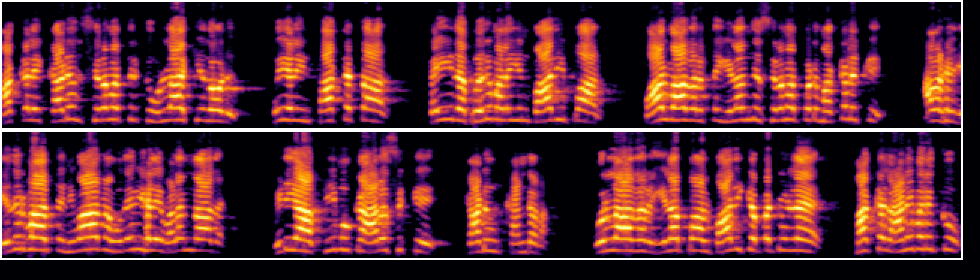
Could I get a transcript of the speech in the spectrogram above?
மக்களை கடும் சிரமத்திற்கு உள்ளாக்கியதோடு புயலின் தாக்கத்தால் பெய்த பெருமழையின் பாதிப்பால் வாழ்வாதாரத்தை இழந்து சிரமப்படும் மக்களுக்கு அவர்கள் எதிர்பார்த்த நிவாரண உதவிகளை வழங்காத விடியா திமுக அரசுக்கு கடும் கண்டனம். பொருளாதார இழப்பால் பாதிக்கப்பட்டுள்ள மக்கள் அனைவருக்கும்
